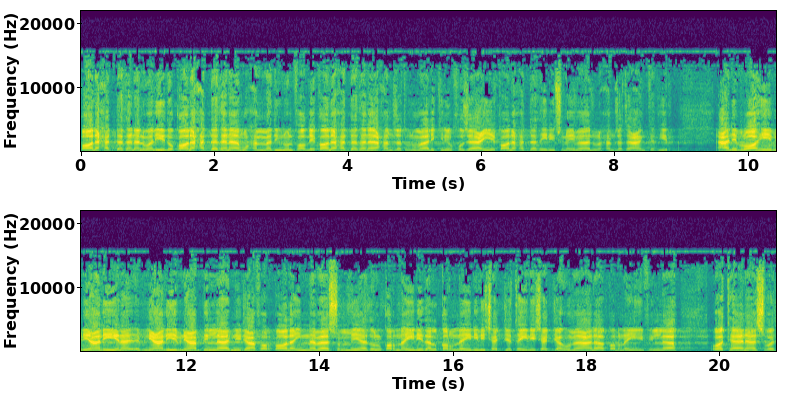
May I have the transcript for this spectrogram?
قال حدثنا الوليد قال حدثنا محمد بن الفضل قال حدثنا حمزة بن مالك الخزاعي قال حدثني سليمان بن حمزة عن كثير. عن إبراهيم بن علي بن علي بن عبد الله بن جعفر قال إنما سمي ذو القرنين ذا القرنين لشجتين شجهما على قرنيه في الله وكان أسود.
